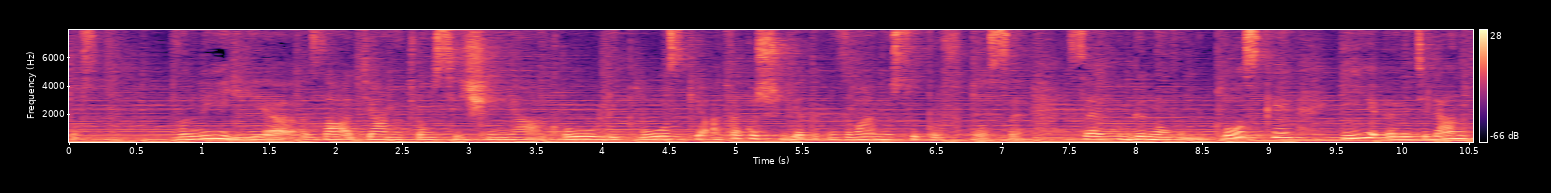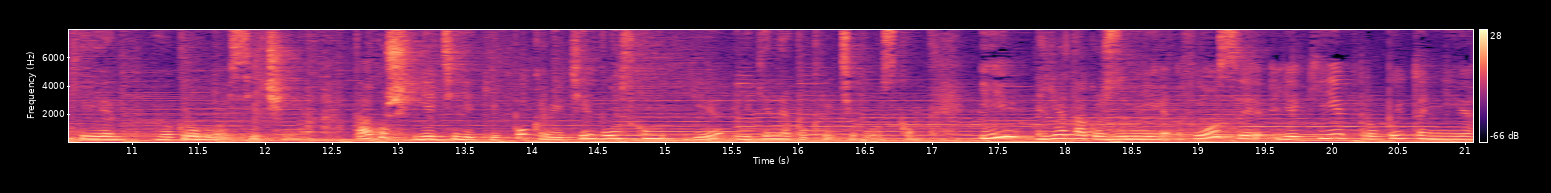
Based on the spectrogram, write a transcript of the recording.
до сну. Вони є за діаметром січення круглі, плоскі, а також є так називаємо суперфлоси. Це комбіновані плоскі і е, ділянки е, круглого січення. Також є ті, які покриті воском, є які не покриті воском. І є також зубні флоси, які пропитані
